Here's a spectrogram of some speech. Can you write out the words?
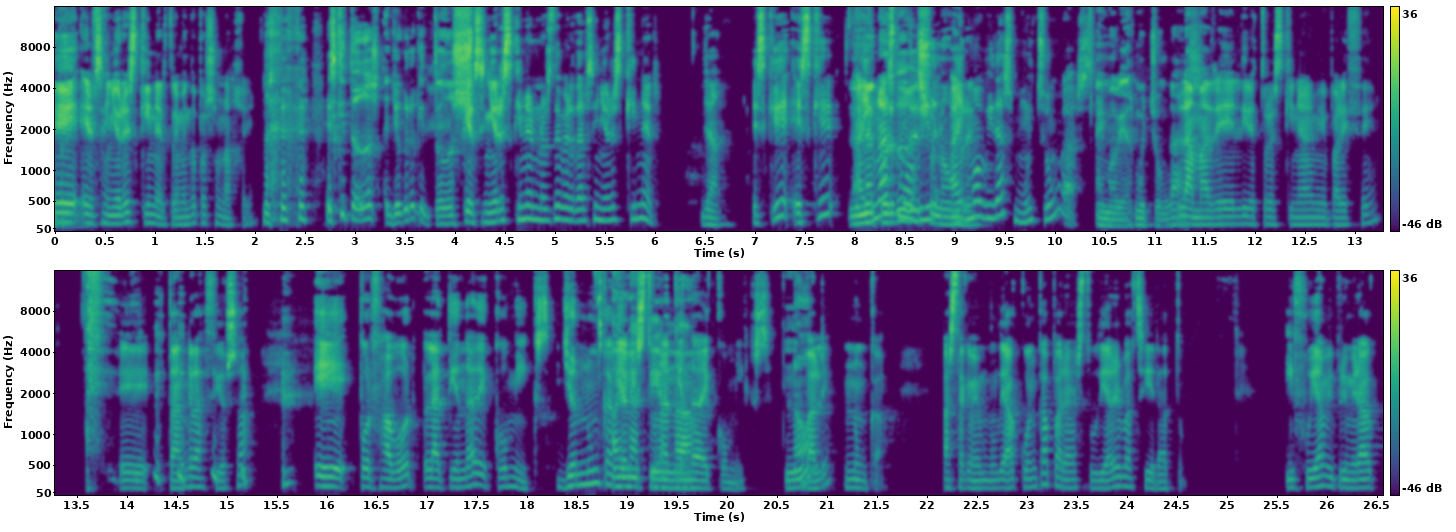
Eh, el señor Skinner, tremendo personaje. Es que todos, yo creo que todos... Que el señor Skinner no es de verdad el señor Skinner. Ya, Es que, es que No hay, me unas acuerdo de su movida- hay movidas muy chungas. hay movidas muy chungas. La madre del director Skinner me parece eh, tan graciosa. Eh, por favor, la tienda de cómics. Yo nunca había Ay, visto una tienda de cómics. ¿No? ¿Vale? Nunca. Hasta que me mudé a Cuenca para estudiar el bachillerato. Y fui a mi primera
